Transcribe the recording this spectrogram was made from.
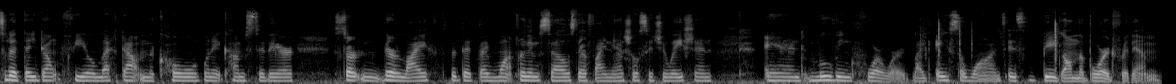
so that they don't feel left out in the cold when it comes to their certain their life that, that they want for themselves their financial situation. And moving forward like ace of wands is big on the board for them.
